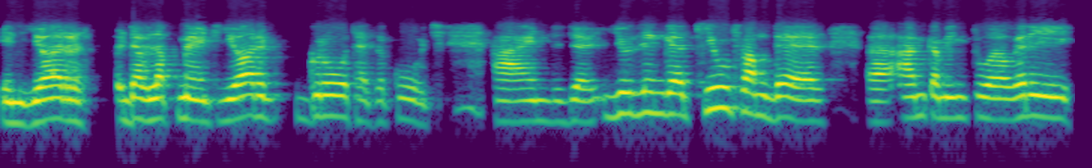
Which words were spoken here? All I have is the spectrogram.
in your development, your growth as a coach. And uh, using a cue from there, uh, I'm coming to a very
